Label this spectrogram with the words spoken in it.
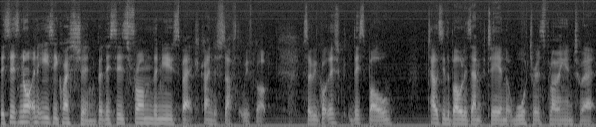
This is not an easy question, but this is from the new spec kind of stuff that we've got. So we've got this, this bowl, tells you the bowl is empty and that water is flowing into it.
